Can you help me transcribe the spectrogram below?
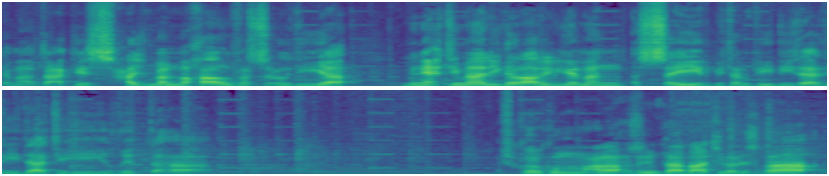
كما تعكس حجم المخاوف السعودية من احتمال قرار اليمن السير بتنفيذ تهديداته ضدها. أشكركم على حسن متابعتي والإصغاء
